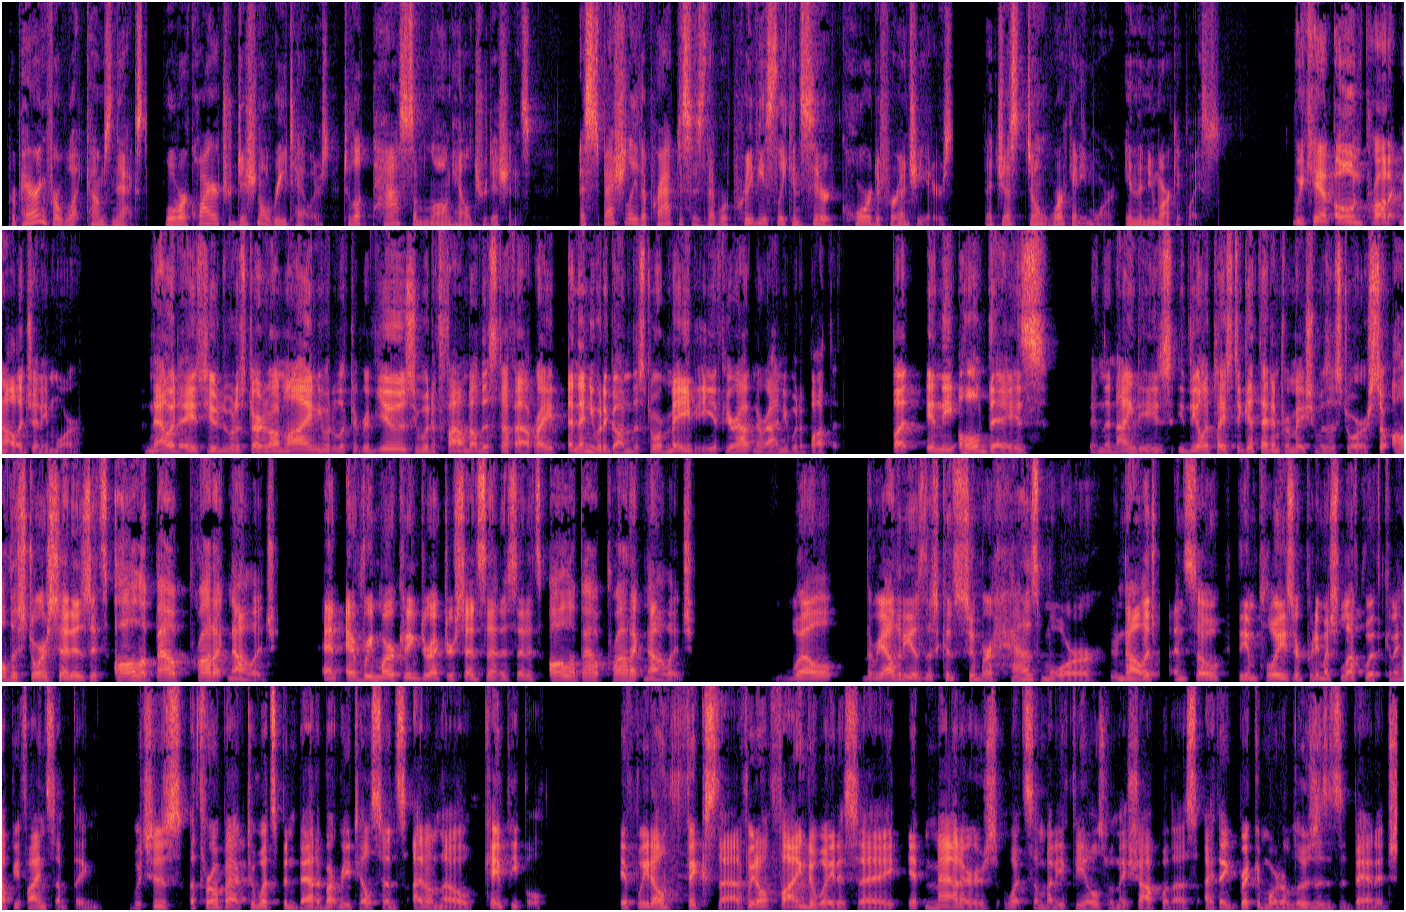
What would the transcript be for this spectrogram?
Preparing for what comes next will require traditional retailers to look past some long held traditions, especially the practices that were previously considered core differentiators that just don't work anymore in the new marketplace. We can't own product knowledge anymore. Nowadays, you would have started online, you would have looked at reviews, you would have found all this stuff out, right? And then you would have gone to the store, maybe, if you're out and around, you would have bought it. But in the old days, in the 90s, the only place to get that information was a store. So all the store said is it's all about product knowledge. And every marketing director since then has said it's all about product knowledge. Well, the reality is this consumer has more knowledge. And so the employees are pretty much left with, can I help you find something? Which is a throwback to what's been bad about retail since, I don't know, cave people if we don't fix that, if we don't find a way to say it matters what somebody feels when they shop with us, I think brick and mortar loses its advantage.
